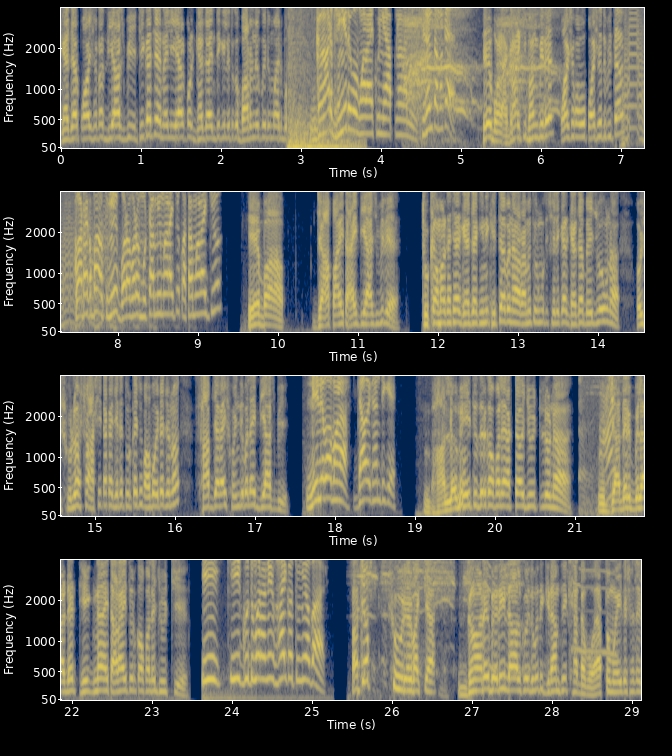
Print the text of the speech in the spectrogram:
গেজার পয়সাটা দিয়ে আসবি ঠিক আছে? নাহলে এরপর গেজা আনতে গেলে তোকে বারণ করে মারবো। গাঁড় ভেঙে দেবো মারা এখুনি আপনার আমি চিনেন তো আমাকে? এ বড়া গাড়ি কি ভাঙবি রে? পয়সা পাবো পয়সা দিবি তা? ক টাকা পাও? তুমি বড় বড় মোটামি মারাইছো কথা মারাইছো? এ বাপ যা পাই তাই দিয়ে আসবি রে। তোকে আমার কাছে গেজা কিনে খেতে হবে না আর আমি তোর মতো ছেলেকে গেজা বেচবো না। ওই ষোলোশো আশি টাকা যেটা তোর কাছে পাবো এটার জন্য সব জায়গায় সন্ধ্যেবেলায় দিয়ে আসবি। লিলে বাবা যাও এখান থেকে। ভালো মেয়ে তোদের কপালে একটাও জুটলো না। যাদের ব্লাডের ঠিক নাই তারাই তোর কপালে জুটছে। কি কি গুদমারানির ভাই গো তুমি আবার? আচ্ছা সুরের বাচ্চা গাঁড়ে বেরিয়ে লাল করে দেবো গ্রাম থেকে খেটাবো এত মেয়েদের সাথে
